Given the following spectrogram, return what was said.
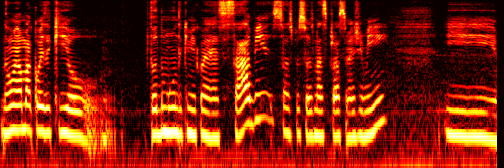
não é uma coisa que eu todo mundo que me conhece sabe, só as pessoas mais próximas de mim. E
